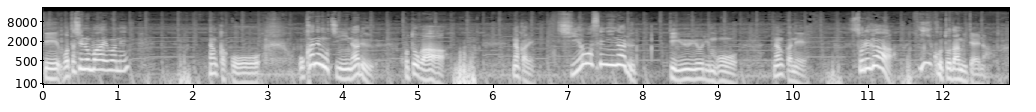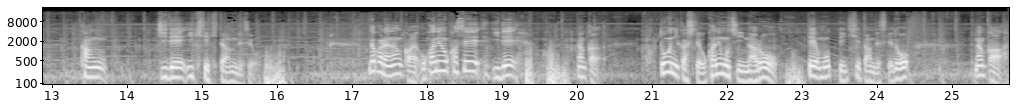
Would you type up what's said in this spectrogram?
で私の場合はねなんかこうお金持ちになることがなんかね幸せになるっていうよりもなんかねそれがいいことだみたいな感じで生きてきたんですよだからなんかお金を稼いでなんかどうにかしてお金持ちになろうって思って生きてたんですけどなんか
